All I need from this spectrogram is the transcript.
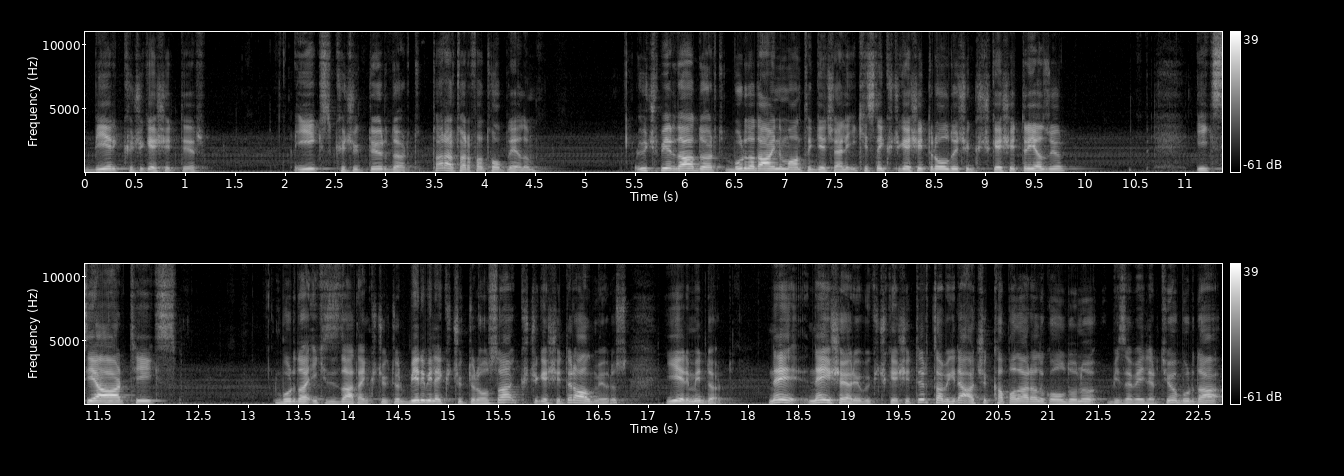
1 küçük eşittir. x küçüktür 4. Taraf tarafa toplayalım. 3 1 daha 4. Burada da aynı mantık geçerli. İkisi de küçük eşittir olduğu için küçük eşittir yazıyorum. x y artı x. Burada ikisi zaten küçüktür. 1 bile küçüktür olsa küçük eşittir almıyoruz. 24. Ne, ne işe yarıyor bu küçük eşittir? Tabii ki de açık kapalı aralık olduğunu bize belirtiyor. Burada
